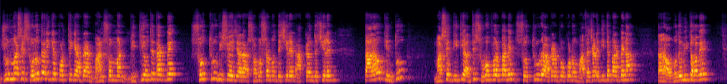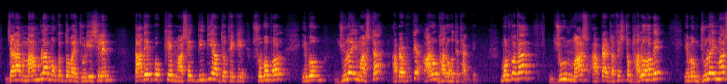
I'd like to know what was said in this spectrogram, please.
জুন মাসের ষোলো তারিখের পর থেকে আপনার মান সম্মান বৃদ্ধি হতে থাকবে। শত্রু বিষয়ে যারা সমস্যার মধ্যে ছিলেন, আক্রান্ত ছিলেন, তারাও কিন্তু মাসের দ্বিতীয়ার্ধে শুভ ফল পাবেন। শত্রুরা আপনার উপর কোনো মাথা ছাড়ে দিতে পারবে না, তারা অবদমিত হবে। যারা মামলা মোকদ্দমায় জড়িয়েছিলেন, তাদের পক্ষে মাসের দ্বিতীয়ার্ধ থেকে শুভ ফল এবং জুলাই মাসটা আপনার পক্ষে আরও ভালো হতে থাকবে। মোট কথা, জুন মাস আপনার যথেষ্ট ভালো হবে এবং জুলাই মাস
